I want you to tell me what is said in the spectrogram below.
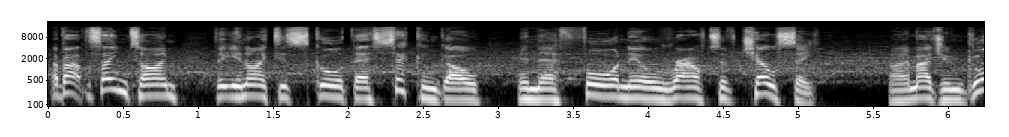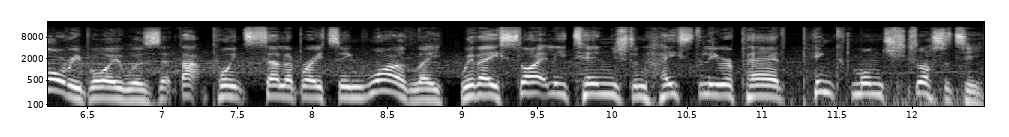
about the same time that United scored their second goal in their 4 0 rout of Chelsea. I imagine Glory Boy was at that point celebrating wildly with a slightly tinged and hastily repaired pink monstrosity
